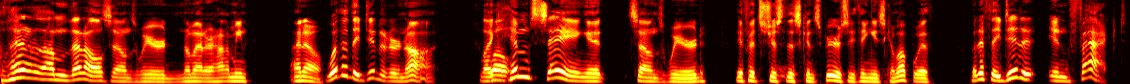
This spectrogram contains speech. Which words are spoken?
Well, that um, that all sounds weird. No matter how, I mean, I know whether they did it or not. Like Well- him saying it sounds weird if it's just this conspiracy thing he's come up with. But if they did it, in fact,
